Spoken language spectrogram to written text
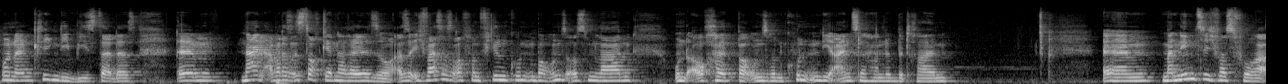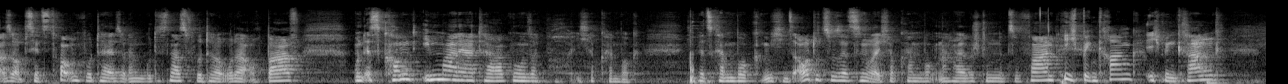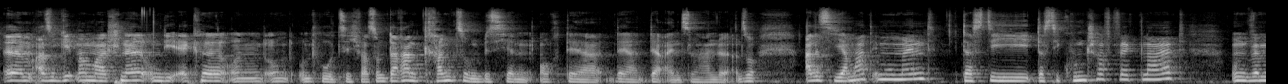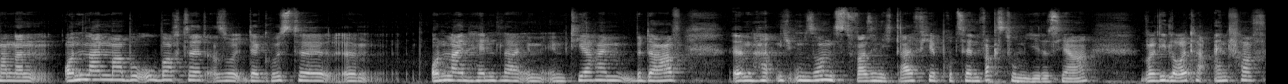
Und dann kriegen die Biester das. Ähm, nein, aber das ist doch generell so. Also ich weiß das auch von vielen Kunden bei uns aus dem Laden und auch halt bei unseren Kunden, die Einzelhandel betreiben. Ähm, man nimmt sich was vor, also ob es jetzt Trockenfutter ist oder ein gutes Nassfutter oder auch Barf. Und es kommt immer der Tag, wo man sagt, boah, ich habe keinen Bock. Ich habe jetzt keinen Bock, mich ins Auto zu setzen oder ich habe keinen Bock, eine halbe Stunde zu fahren. Ich bin krank. Ich bin krank. Ähm, also geht man mal schnell um die Ecke und, und, und holt sich was. Und daran krankt so ein bisschen auch der, der, der Einzelhandel. Also alles jammert im Moment, dass die, dass die Kundschaft wegbleibt. Und wenn man dann online mal beobachtet, also der größte ähm, Online-Händler im, im Tierheimbedarf ähm, hat nicht umsonst, weiß ich nicht, drei, vier Prozent Wachstum jedes Jahr, weil die Leute einfach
